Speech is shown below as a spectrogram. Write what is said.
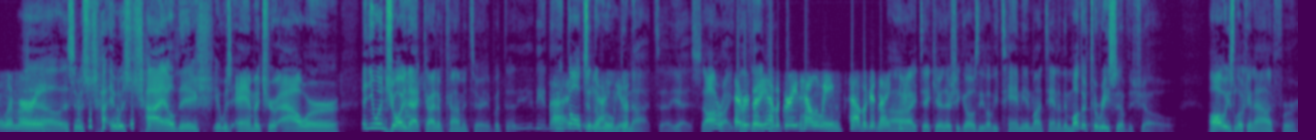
Murray. Well, this, it was chi- it was childish. It was amateur hour, and you enjoy that kind of commentary. But the, the, the, the Uh, adults in the yeah, I room do. do not. Uh, yes. All right. Uh, Everybody have you. a great Halloween. Have a good night. All right. Take care. There she goes, the lovely Tammy in Montana, the Mother Teresa of the show. Always looking out for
